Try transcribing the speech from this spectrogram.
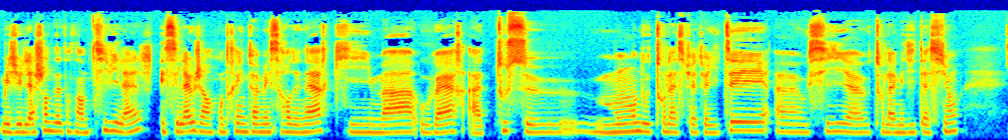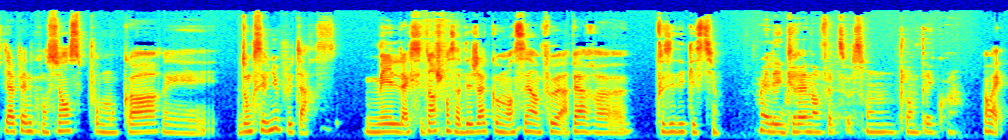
mais j'ai eu la chance d'être dans un petit village. Et c'est là où j'ai rencontré une femme extraordinaire qui m'a ouvert à tout ce monde autour de la spiritualité, euh, aussi euh, autour de la méditation, de la pleine conscience pour mon corps. Et donc c'est venu plus tard. Mais l'accident, je pense, a déjà commencé un peu à faire poser des questions. Ouais, les graines en fait se sont plantées, quoi. Ouais.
